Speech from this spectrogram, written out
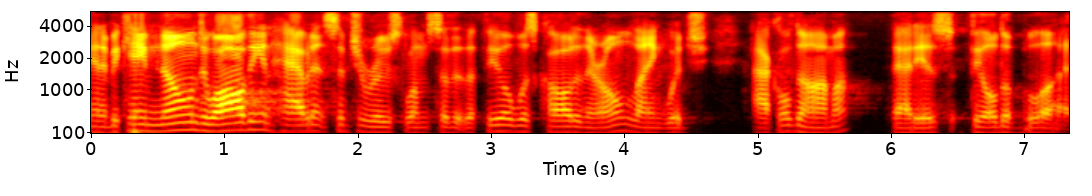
And it became known to all the inhabitants of Jerusalem, so that the field was called in their own language Akeldama, that is, field of blood.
